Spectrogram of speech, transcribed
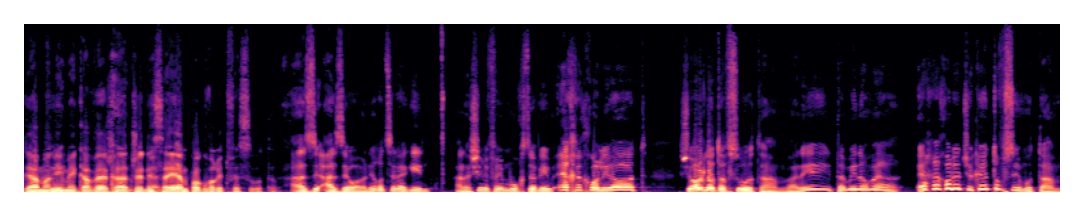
גם אני מקווה שעד ו- שנסיים פה כבר יתפסו אותם. אז, אז זהו, אבל אני רוצה להגיד, אנשים לפעמים מאוכזבים, איך יכול להיות שעוד לא תפסו אותם? ואני תמיד אומר, איך יכול להיות שכן תופסים אותם?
